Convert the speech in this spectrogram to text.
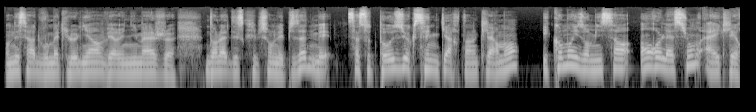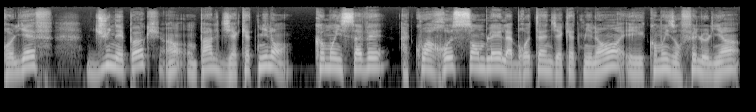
on essaiera de vous mettre le lien vers une image dans la description de l'épisode, mais ça saute pas aux yeux que c'est une carte, hein, clairement. Et comment ils ont mis ça en relation avec les reliefs d'une époque, hein, on parle d'il y a 4000 ans. Comment ils savaient à quoi ressemblait la Bretagne d'il y a 4000 ans et comment ils ont fait le lien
